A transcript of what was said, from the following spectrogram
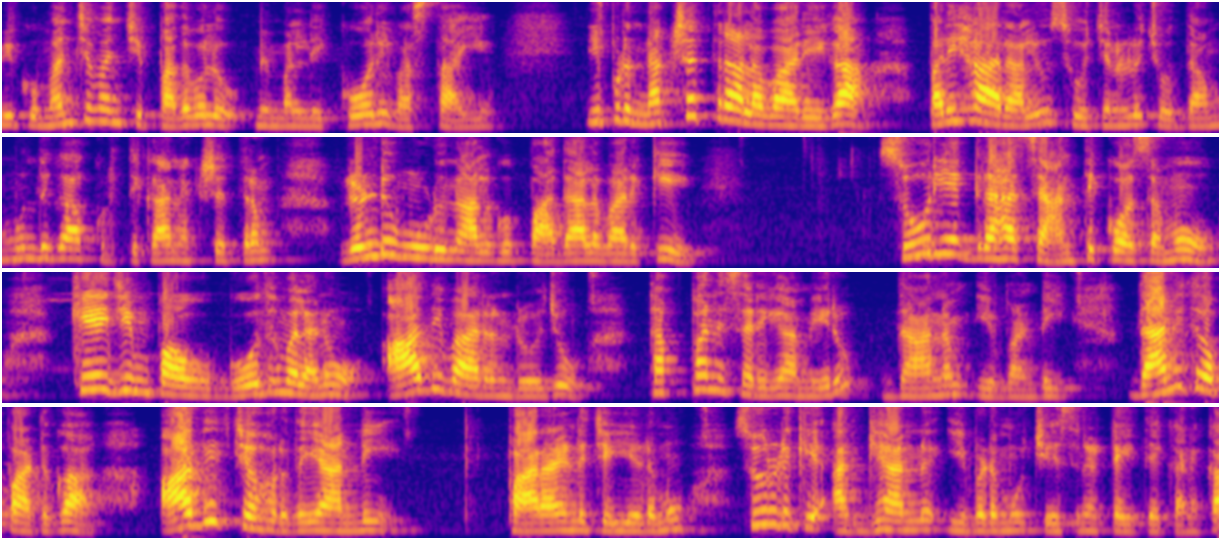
మీకు మంచి మంచి పదవులు మిమ్మల్ని కోరి వస్తాయి. ఇప్పుడు నక్షత్రాల వారీగా పరిహారాలు సూచనలు చూద్దాం. ముందుగా కృతికా నక్షత్రం. రెండు మూడు నాలుగు పాదాల వారికి సూర్యగ్రహ శాంతి కోసము కేజింపావు గోధుమలను ఆదివారం రోజు తప్పనిసరిగా మీరు దానం ఇవ్వండి. దానితో పాటుగా ఆదిత్య హృదయాన్ని పారాయణ చేయడము సూర్యుడికి అర్ఘ్యాన్ని ఇవ్వడము చేసినట్టయితే కనుక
